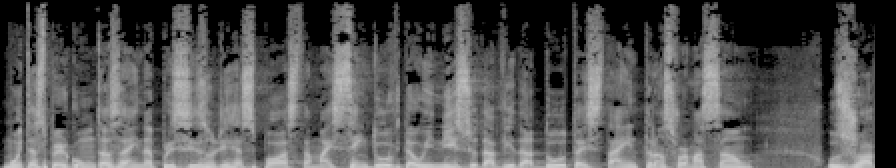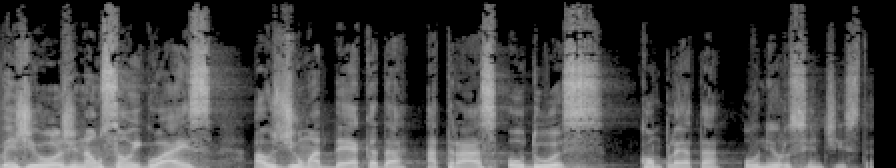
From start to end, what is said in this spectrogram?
Muitas perguntas ainda precisam de resposta, mas sem dúvida o início da vida adulta está em transformação. Os jovens de hoje não são iguais aos de uma década atrás ou duas, completa o neurocientista.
